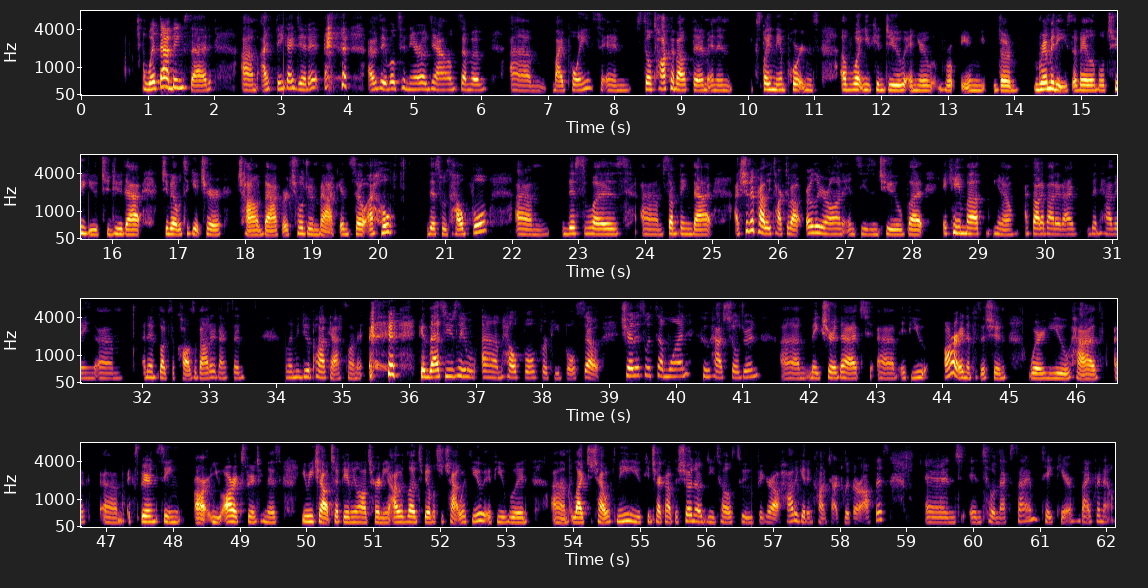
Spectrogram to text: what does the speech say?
with that being said, um, I think I did it. I was able to narrow down some of um, my points and still talk about them and in, explain the importance of what you can do and your in the remedies available to you to do that to be able to get your child back or children back. And so I hope this was helpful. Um, this was um, something that I should have probably talked about earlier on in season two, but it came up. You know, I thought about it. I've been having um, an influx of calls about it, and I said, let me do a podcast on it because that's usually um, helpful for people. So share this with someone who has children. Um, make sure that um, if you are in a position where you have um, experiencing or you are experiencing this, you reach out to a family law attorney. I would love to be able to chat with you. If you would um, like to chat with me, you can check out the show note details to figure out how to get in contact with our office. And until next time, take care. Bye for now.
